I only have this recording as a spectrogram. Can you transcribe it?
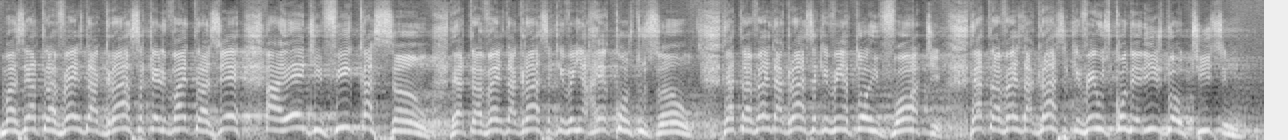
mas é através da graça que Ele vai trazer a edificação, é através da graça que vem a reconstrução, é através da graça que vem a torre forte, é através da graça que vem o esconderijo do Altíssimo.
